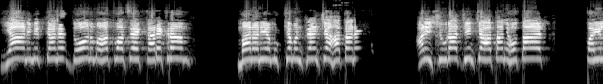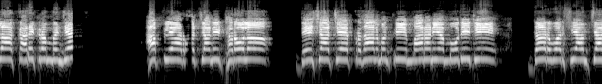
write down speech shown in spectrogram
या निमित्ताने दोन महत्त्वाचे कार्यक्रम माननीय मुख्यमंत्र्यांच्या हाताने आणि शिवराजजींच्या हाताने होत आहेत. पहिला कार्यक्रम म्हणजे आपल्या राज्याने ठरवलं देशाचे प्रधानमंत्री माननीय मोदीजी दरवर्षी आमच्या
